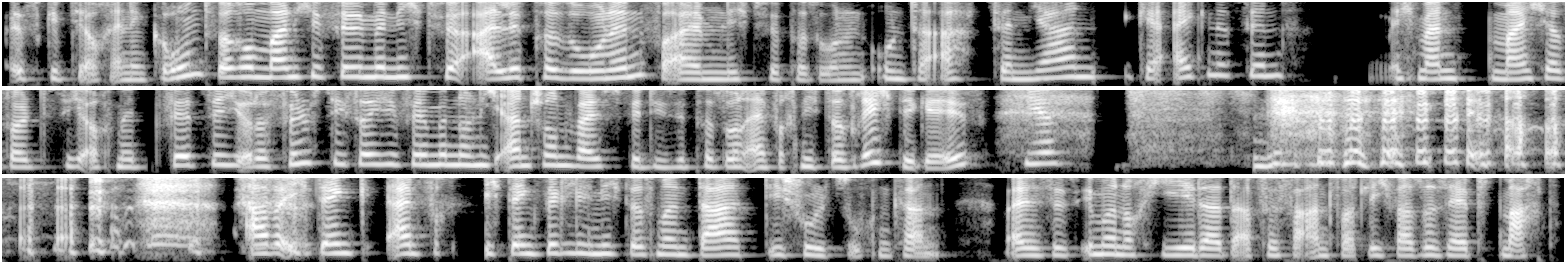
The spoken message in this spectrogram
Es gibt ja auch einen Grund, warum manche Filme nicht für alle Personen, vor allem nicht für Personen unter 18 Jahren geeignet sind ich meine, mancher sollte sich auch mit 40 oder 50 solche Filme noch nicht anschauen, weil es für diese Person einfach nicht das Richtige ist. Hier. genau. Aber ich denke einfach, ich denke wirklich nicht, dass man da die Schuld suchen kann, weil es ist immer noch jeder dafür verantwortlich, was er selbst macht.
